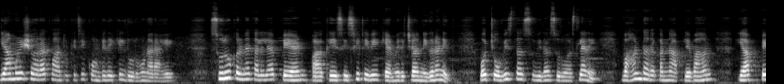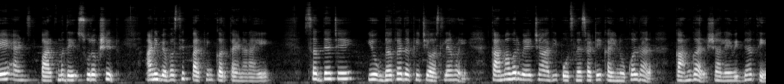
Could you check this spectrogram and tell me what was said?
यामुळे शहरात वाहतुकीची कोंडी देखील दूर होणार आहे. सुरू करण्यात आलेल्या पे अँड पार्क हे सी सी टी व्ही कॅमेऱ्याच्या निगराणीत व चोवीस तास सुविधा सुरू असल्याने वाहनधारकांना आपले वाहन या पे अँड पार्कमध्ये सुरक्षित आणि व्यवस्थित पार्किंग करता येणार आहे. सध्याचे युग धकाधकीचे असल्यामुळे कामावर वेळेच्या आधी पोचण्यासाठी काही नोकरदार कामगार शालेय विद्यार्थी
